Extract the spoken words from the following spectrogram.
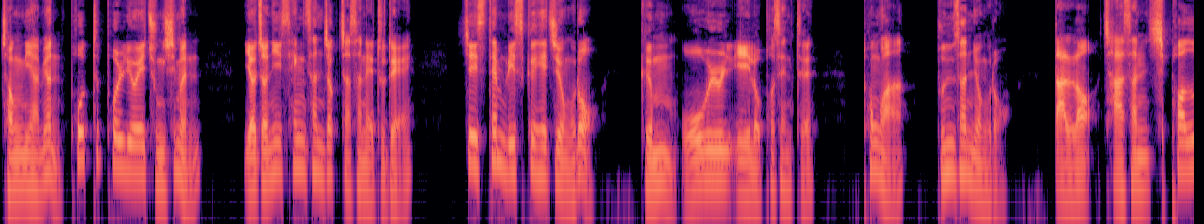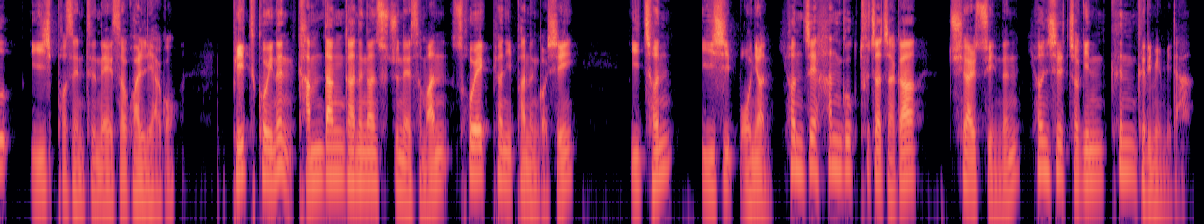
정리하면 포트폴리오의 중심은 여전히 생산적 자산에 두되 시스템 리스크 해지용으로 금 5.15%, 통화, 분산용으로 달러, 자산 10% 20% 내에서 관리하고 비트코인은 감당 가능한 수준에서만 소액 편입하는 것이 2025년 현재 한국 투자자가 취할 수 있는 현실적인 큰 그림입니다.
